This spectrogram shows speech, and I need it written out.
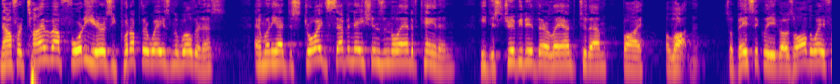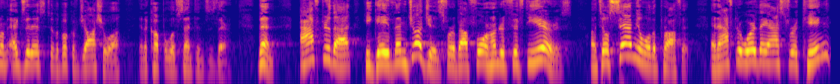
Now, for a time about 40 years, he put up their ways in the wilderness. And when he had destroyed seven nations in the land of Canaan, he distributed their land to them by allotment. So basically, he goes all the way from Exodus to the book of Joshua in a couple of sentences there. Then, after that, he gave them judges for about 450 years until Samuel the prophet. And afterward, they asked for a king,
